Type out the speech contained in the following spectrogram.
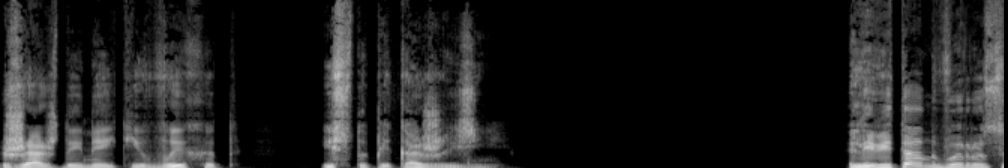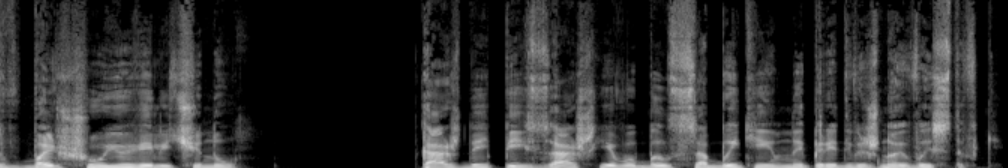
жаждой найти выход из тупика жизни. Левитан вырос в большую величину. Каждый пейзаж его был событием на передвижной выставке.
